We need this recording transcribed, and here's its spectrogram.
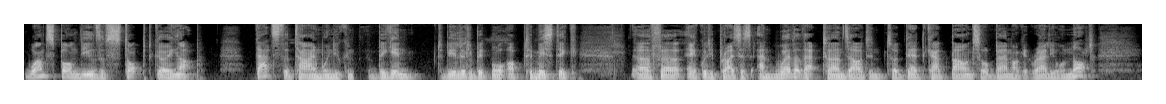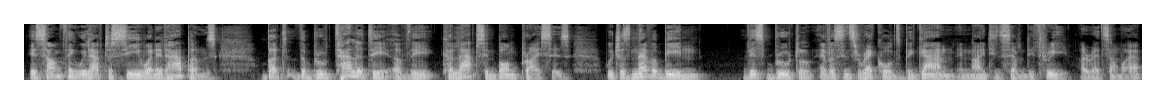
once bond yields have stopped going up, that's the time when you can begin to be a little bit more optimistic uh, for equity prices. And whether that turns out into a dead cat bounce or bear market rally or not is something we'll have to see when it happens. But the brutality of the collapse in bond prices, which has never been this brutal ever since records began in 1973, I read somewhere.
